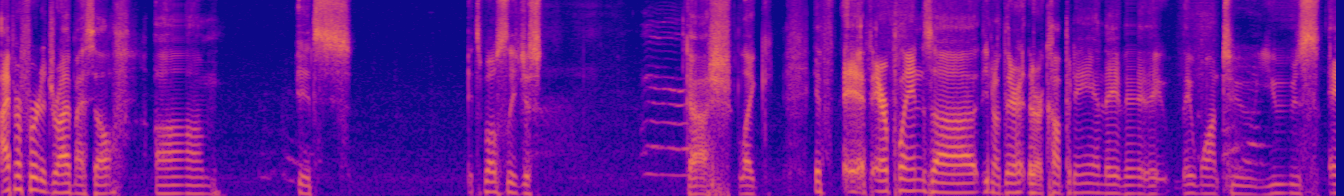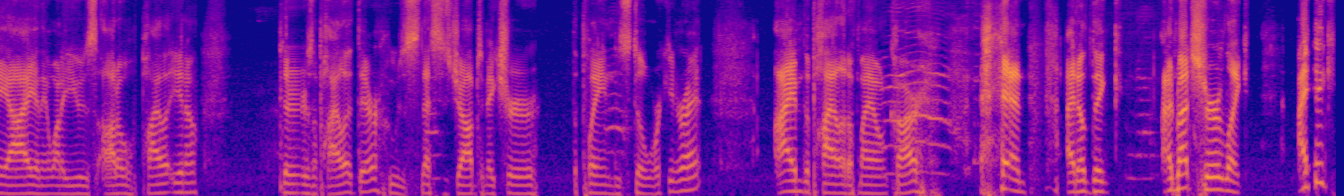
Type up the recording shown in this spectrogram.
I prefer to drive myself. Um, it's it's mostly just gosh, like if if airplanes, uh, you know, they're they're a company and they they they want to use AI and they want to use autopilot, you know, there's a pilot there who's that's his job to make sure the plane is still working right. I'm the pilot of my own car, and I don't think I'm not sure. Like, I think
